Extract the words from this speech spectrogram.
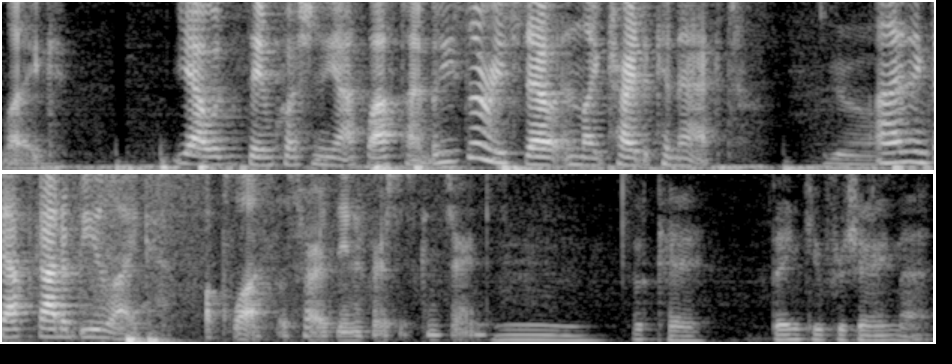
Like, yeah, it was the same question he asked last time, but he still reached out and like tried to connect. Yeah. And I think that's got to be like a plus as far as the universe is concerned. Hmm. Okay. Thank you for sharing that.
